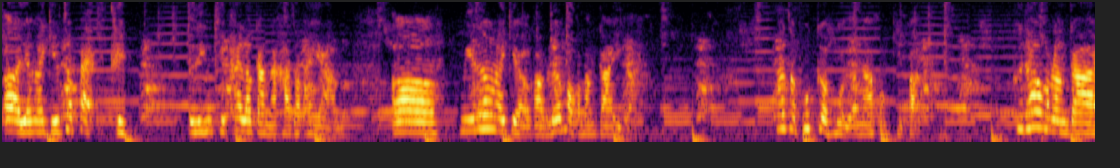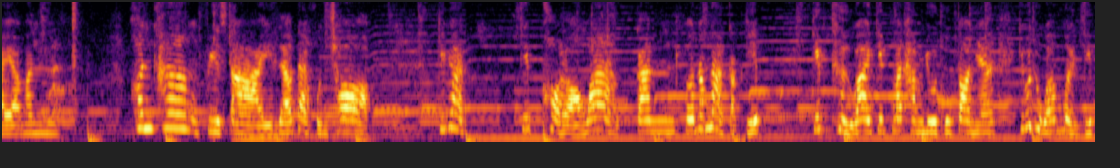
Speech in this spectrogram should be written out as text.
เออยังไงคลิปจะแปะคลิปลิงก์คลิปให้แล้วกันนะคะ จะพยายามเออมีเรื่องอะไรเกี่ยวกับเรื่องออกกำลังกายอีกอะ น่าจะพูดเกือบหมดแล้วนะของกิฟอะคือถ้าออกกำลังกายอะมันค่อนข้างฟรีสไตล์แล้วแต่คนชอบกิฟอยากกิฟขอร้องว่าการลดน้ำหนักกับกิฟกิฟถือว่ากิฟมาทำ YouTube ตอนเนี้ยกิฟก็ถือว่าเหมือนกิฟ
